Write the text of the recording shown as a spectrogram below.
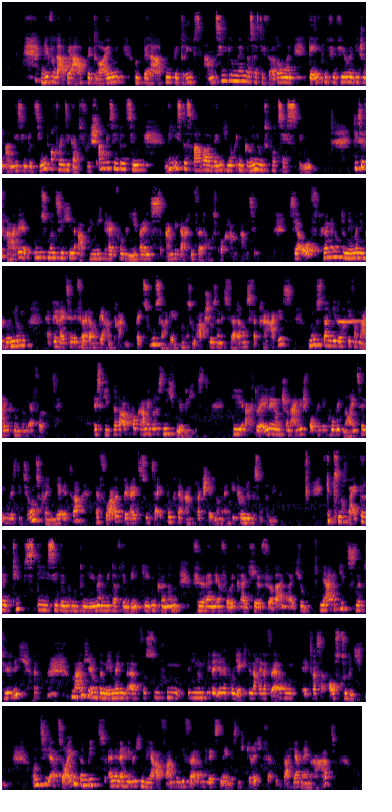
Wir von der ABA betreuen und beraten Betriebsansiedlungen. Das heißt, die Förderungen gelten für Firmen, die schon angesiedelt sind, auch wenn sie ganz frisch angesiedelt sind. Wie ist das aber, wenn ich noch im Gründungsprozess bin? Diese Frage muss man sich in Abhängigkeit vom jeweils angedachten Förderungsprogramm ansehen. Sehr oft können Unternehmen in Gründung bereits eine Förderung beantragen. Bei Zusage und zum Abschluss eines Förderungsvertrages muss dann jedoch die formale Gründung erfolgt sein. Es gibt aber auch Programme, wo das nicht möglich ist. Die aktuelle und schon angesprochene Covid-19-Investitionsprämie etwa erfordert bereits zum Zeitpunkt der Antragstellung ein gegründetes Unternehmen. Gibt es noch weitere Tipps, die Sie den Unternehmen mit auf den Weg geben können für eine erfolgreiche Fördereinreichung? Ja, die gibt es natürlich. Manche Unternehmen äh, versuchen hin und wieder ihre Projekte nach einer Förderung etwas auszurichten. Und sie erzeugen damit einen erheblichen Mehraufwand, den die Förderung letzten Endes nicht gerechtfertigt. Daher mein Rat,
